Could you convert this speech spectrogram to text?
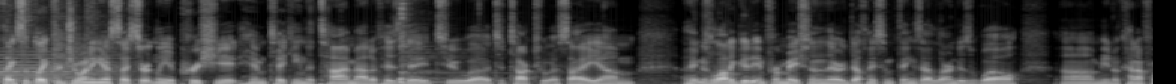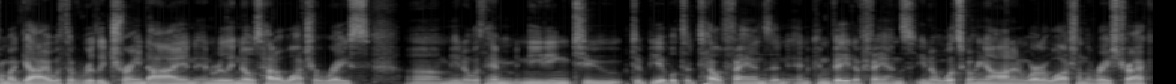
Well, thanks to Blake for joining us. I certainly appreciate him taking the time out of his day to uh, to talk to us. I um, I think there's a lot of good information in there. Definitely some things I learned as well. Um, you know, kind of from a guy with a really trained eye and, and really knows how to watch a race. Um, you know, with him needing to to be able to tell fans and, and convey to fans, you know, what's going on and where to watch on the racetrack.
